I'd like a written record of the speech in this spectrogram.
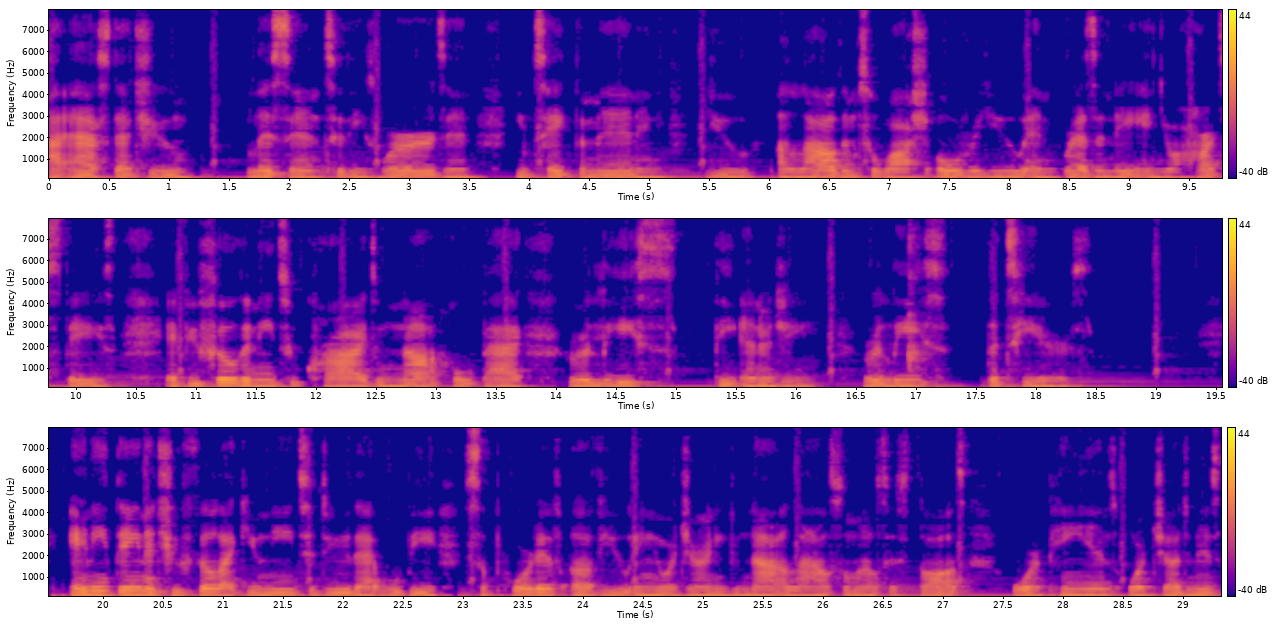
I ask that you listen to these words and you take them in and you allow them to wash over you and resonate in your heart space. If you feel the need to cry, do not hold back. Release the energy, release the tears. Anything that you feel like you need to do that will be supportive of you in your journey, do not allow someone else's thoughts or opinions or judgments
